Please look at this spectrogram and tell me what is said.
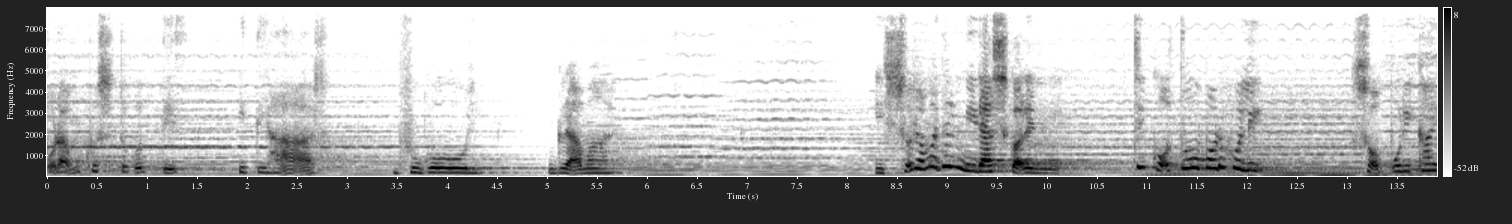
পড়া মুখস্থ করতিস। ইতিহাস, ভূগোল, গ্রামার। ঈশ্বর আমাদের নিরাশ করেননি। তুই কত বড় হলি। সব পরীক্ষায়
